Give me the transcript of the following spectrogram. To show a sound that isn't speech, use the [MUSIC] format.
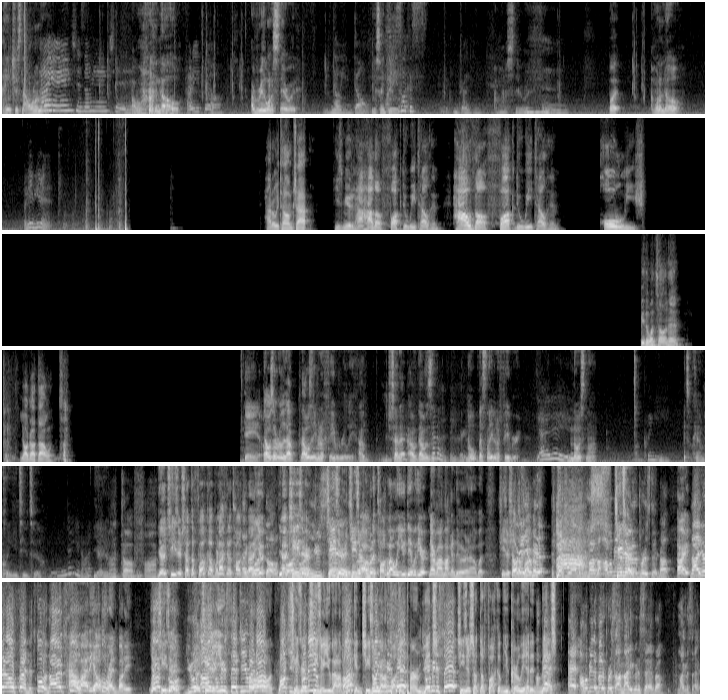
anxious now. I want to Now know. you're anxious. Don't be anxious. I want to know. How do you feel? I really want a steroid. No, you don't. Yes, I do. He's do. like a freaking druggie. I want a steroid. I [LAUGHS] But I want to know. I can't hear it. How do we tell him, chat? He's muted. How, how the fuck do we tell him? How the fuck do we tell him? Holy sh! Be the one telling him. Y'all got that one. [LAUGHS] Damn. That wasn't really that. That wasn't even a favor, really. I just had a. I, that was. It's A, not a favor. no, that's not even a favor. Yeah, it is. No, it's not. I'm clingy. It's okay. I'm clingy to you too. No, you're not. Yeah. yeah. What the fuck? Yo, Cheesur, shut the fuck up. We're not gonna talk Like, about what you. the Yo, fuck Cheesur, are you Cheesur, saying, Cheesur. bro? I'm gonna talk about what you did with your. Never mind. I'm not gonna do it right now. But Cheesur, shut okay, the fuck be the, up. I'm gonna be, my, I'm gonna be the Cheesur. better person, bro. All right. Nah, you're an elf friend. It's cool. Nah, it's cool. How am I the It's elf cool. friend, buddy? Yo, That's Cheesur. cool. You- yo, all right, Cheesur, you want me to say it to you right hold now? on. While she's Cheesur, you? Cheesur, you got a Huh? fucking Cheesur, No, you you got want a to say fucking it? perm, You want me bitch. to say it? Cheesur, shut the fuck up, you curly headed bitch. Hey, hey, I'm gonna be the better person. I'm not even gonna say it, bro. I'm not gonna say it.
